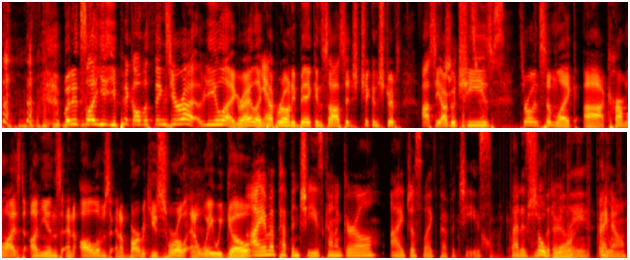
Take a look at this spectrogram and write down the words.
but it's like you, you pick all the things you ri- you like, right? Like Yeah. pepperoni, bacon, sausage, chicken strips, Asiago Chicken cheese. strips. Throw in some like uh, caramelized onions and olives and a barbecue swirl, and away we go. I am a pep and cheese kind of girl. I just like pep and cheese. oh my god, that so literally. boring. I Anyway, know.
